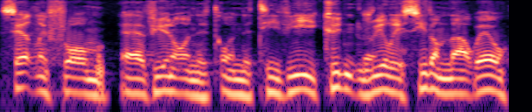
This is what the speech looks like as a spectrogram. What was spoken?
certainly from uh, viewing it on the on the TV, you couldn't really see them that well.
